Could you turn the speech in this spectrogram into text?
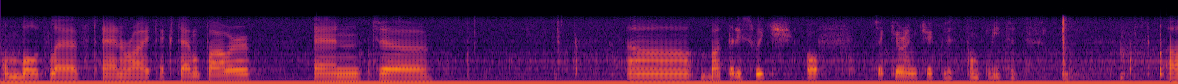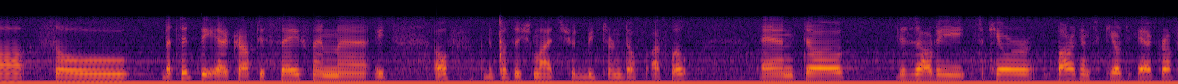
on both left and right external power. And uh, uh, battery switch off securing checklist completed. Uh, so that's it, the aircraft is safe and uh, it's off. The position lights should be turned off as well. And uh, this is how to secure, park and secure the aircraft.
